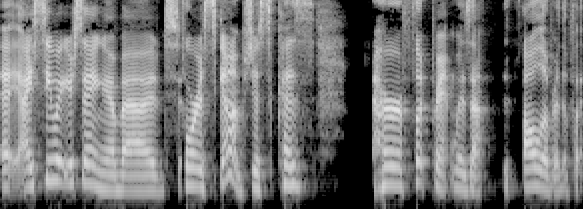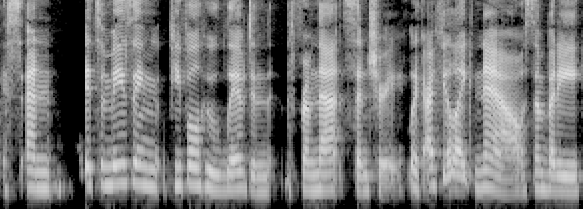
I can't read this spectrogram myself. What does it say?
I see what you're saying about Forrest Gump, just because her footprint was uh, all over the place and it's amazing people who lived in from that century like i feel like now somebody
